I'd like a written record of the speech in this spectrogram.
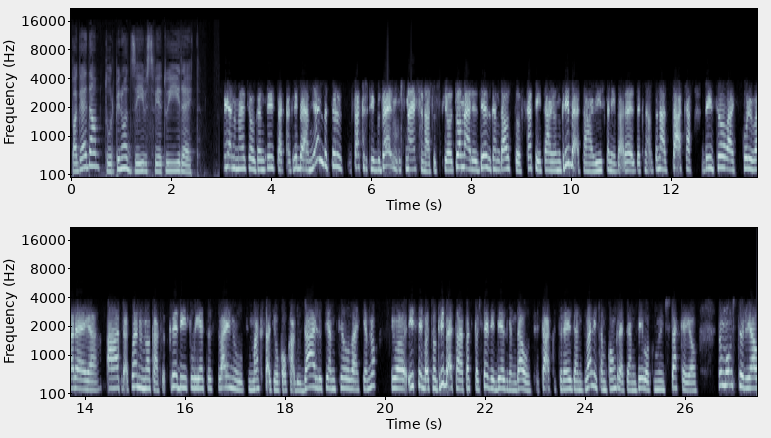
pagaidām turpinot dzīves vietu īrēt vienu mēs jau gandrīz tā kā gribējām ņemt, bet tur sakritību dēļ mums nesanāca, jo tomēr ir diezgan daudz to skatītāju un gribētāju īstenībā Rēzeknā. Sanāca tā, ka bija cilvēki, kuri varēja ātrāk vai nu nokārtot kredītlietas, vai nu maksāt jau kaut kādu daļu tiem cilvēkiem. Nu, Jo īstenībā to gribētāju pats par sevi ir diezgan daudz. Tā, ka tu reizēm zvani tam konkrētajam dzīvoklim, viņš saka jau, Nu, mums tur jau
